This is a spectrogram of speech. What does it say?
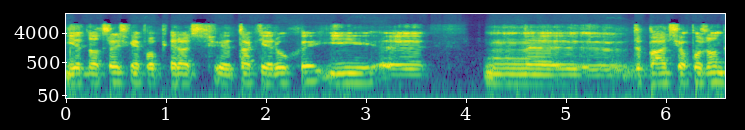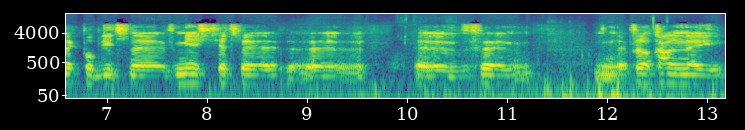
jednocześnie popierać e, takie ruchy i e, mm, e, dbać o porządek publiczny w mieście czy w, w lokalnej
